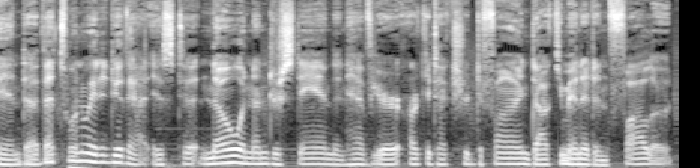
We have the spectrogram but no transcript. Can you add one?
And uh, that's one way to do that is to know and understand and have your architecture defined, documented, and followed.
